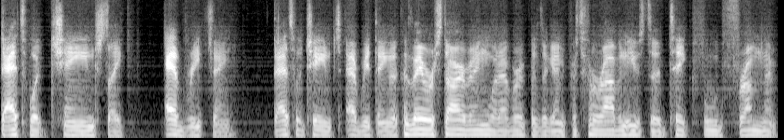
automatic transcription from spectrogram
that's what changed like everything. That's what changed everything because they were starving, whatever. Because again, Christopher Robin used to take food from them,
